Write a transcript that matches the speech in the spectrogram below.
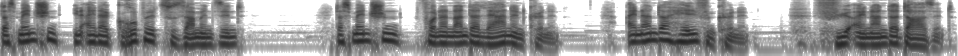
Dass Menschen in einer Gruppe zusammen sind, dass Menschen voneinander lernen können, einander helfen können, füreinander da sind.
